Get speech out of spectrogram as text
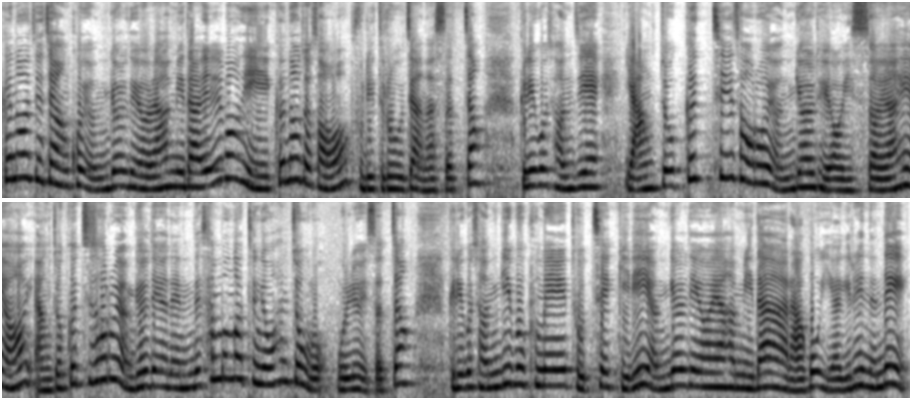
끊어지지 않고 연결되어야 합니다. 1번이 끊어져서 불이 들어오지 않았었죠? 그리고 전지의 양쪽 끝이 서로 연결되어 있어야 해요. 양쪽 끝이 서로 연결되어야 되는데 3번 같은 경우 한쪽으로 몰려 있었죠? 그리고 전기 부품의 도체끼리 연결되어야 합니다. 라고 이야기를 했는데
